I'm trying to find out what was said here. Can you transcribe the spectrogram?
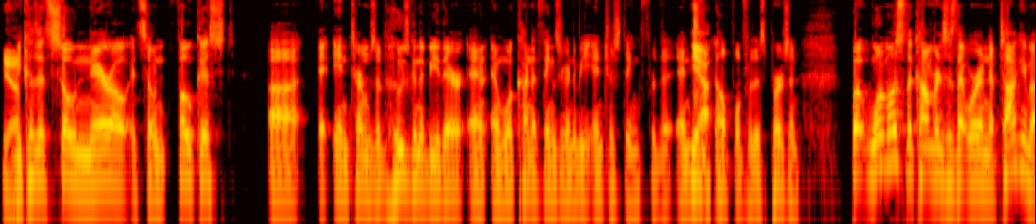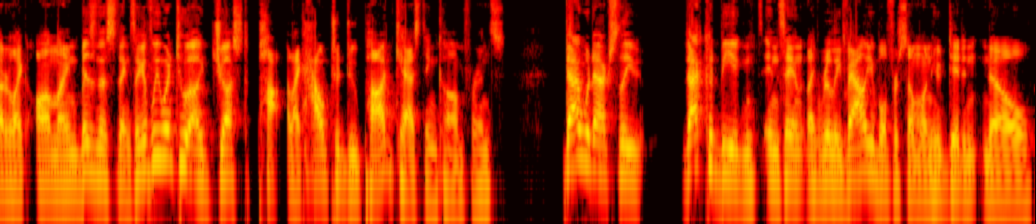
Yeah. because it's so narrow, it's so focused uh, in terms of who's going to be there and, and what kind of things are going to be interesting for the and Yeah. helpful for this person. But one, most of the conferences that we're end up talking about are like online business things. Like if we went to a just po- like how to do podcasting conference, that would actually that could be insane like really valuable for someone who didn't know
